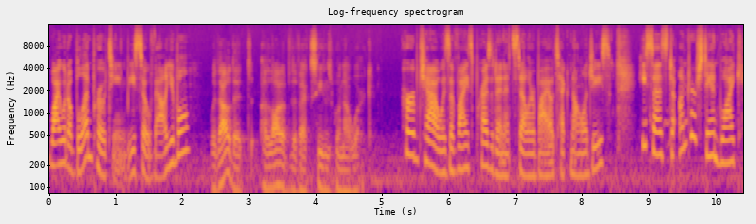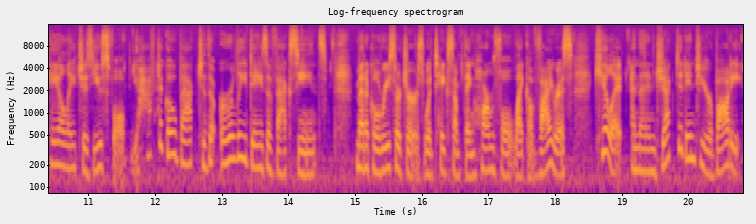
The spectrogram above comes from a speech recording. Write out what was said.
Why would a blood protein be so valuable? Without it, a lot of the vaccines will not work. Herb Chow is a vice president at Stellar Biotechnologies. He says to understand why KLH is useful, you have to go back to the early days of vaccines. Medical researchers would take something harmful like a virus, kill it, and then inject it into your body.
